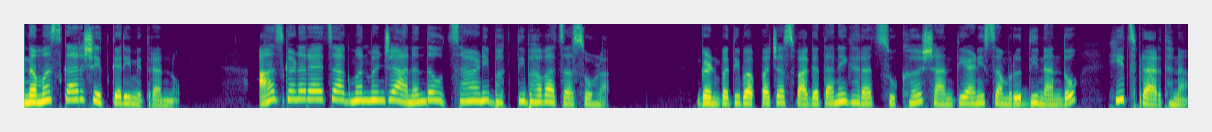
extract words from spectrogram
नमस्कार शेतकरी मित्रांनो. आज गणरायाचं आगमन म्हणजे आनंद उत्साह आणि भक्तिभावाचा सोहळा. गणपती बाप्पाच्या स्वागताने घरात सुख शांती आणि समृद्धी नांदो हीच प्रार्थना.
